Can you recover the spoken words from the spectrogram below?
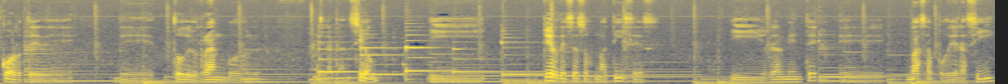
corte de, todo el rango de la canción y pierdes esos matices y realmente eh, vas a poder así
